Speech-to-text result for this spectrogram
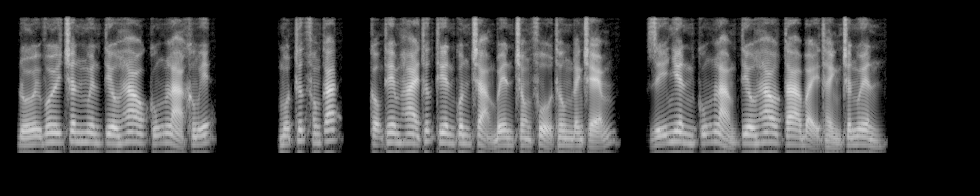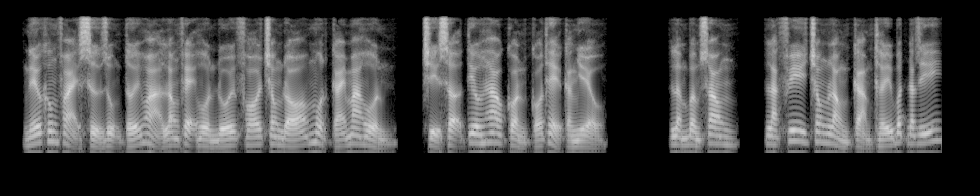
đối với chân nguyên tiêu hao cũng là không ít. Một thức phong cắt, cộng thêm hai thức thiên quân chạm bên trong phổ thông đánh chém, dĩ nhiên cũng làm tiêu hao ta bảy thành chân nguyên. Nếu không phải sử dụng tới hỏa long phệ hồn đối phó trong đó một cái ma hồn, chỉ sợ tiêu hao còn có thể càng nhiều. Lầm bầm xong, Lạc Phi trong lòng cảm thấy bất đắc dĩ.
